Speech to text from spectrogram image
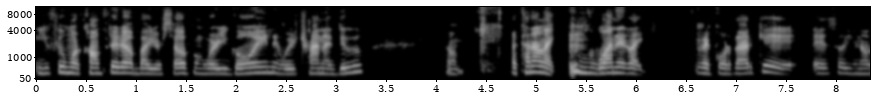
you feel more confident about yourself and where you're going and what you're trying to do. Um, I kind of like wanted like recordar que eso, you know,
